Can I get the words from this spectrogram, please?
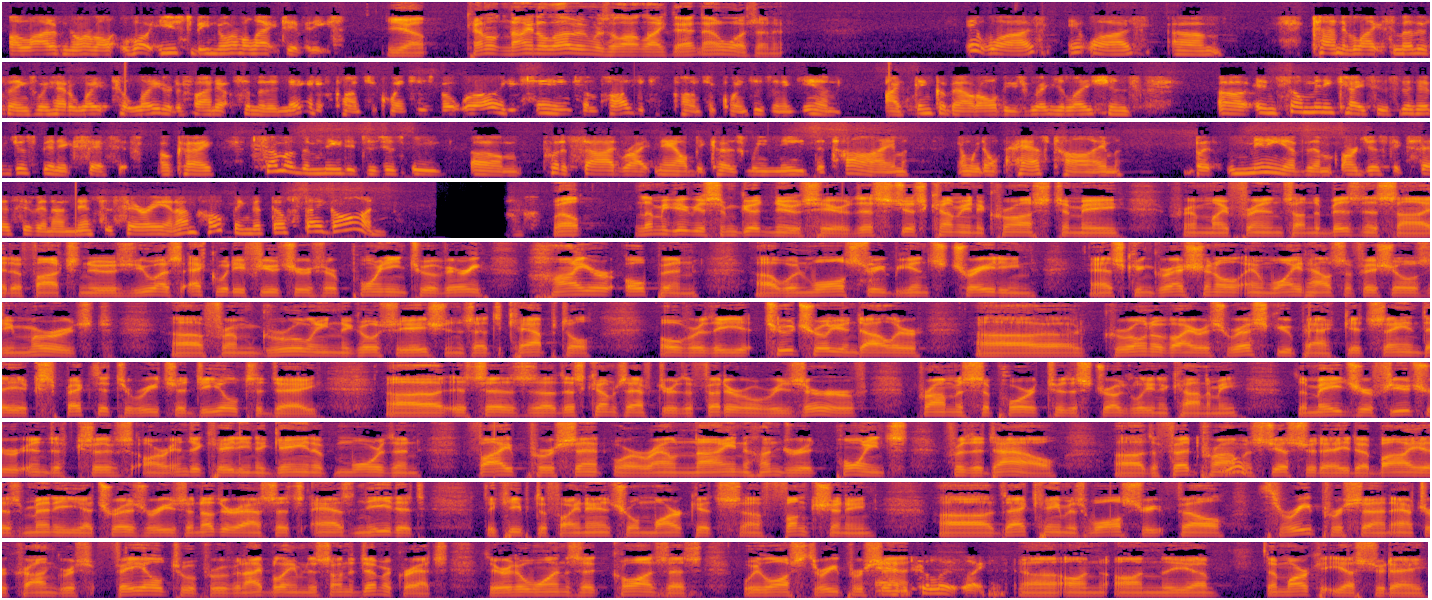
a lot of normal, what used to be normal activities. Yeah, kind of 9/11 was a lot like that, now wasn't it? It was. It was. Um, kind of like some other things, we had to wait till later to find out some of the negative consequences, but we're already seeing some positive consequences. And again, I think about all these regulations uh, in so many cases that have just been excessive. Okay, some of them needed to just be um, put aside right now because we need the time and we don't have time. But many of them are just excessive and unnecessary, and I'm hoping that they'll stay gone. Well, let me give you some good news here. This just coming across to me from my friends on the business side of Fox News. U.S. equity futures are pointing to a very higher open uh, when Wall Street begins trading as congressional and White House officials emerged uh, from grueling negotiations at the Capitol over the $2 trillion uh, coronavirus rescue package, saying they expect it to reach a deal today. Uh, it says uh, this comes after the Federal Reserve promised support to the struggling economy. The major future indexes are indicating a gain of more than 5% or around 900 points for the Dow. Uh, the Fed promised yesterday to buy as many uh, treasuries and other assets as needed to keep the financial markets uh, functioning. Uh, that came as Wall Street fell 3% after Congress failed to approve, and I blame this on the Democrats. They're the ones that caused this. We lost 3% Absolutely. Uh, on, on the, uh, the market yesterday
